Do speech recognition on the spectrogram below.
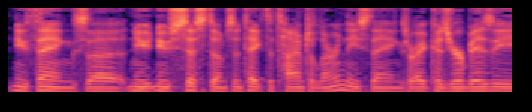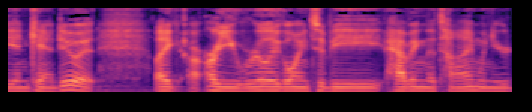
new things, uh, new new systems, and take the time to learn these things, right? Because you're busy and can't do it. Like, are you really going to be having the time when you're?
